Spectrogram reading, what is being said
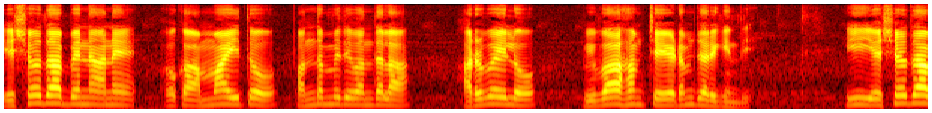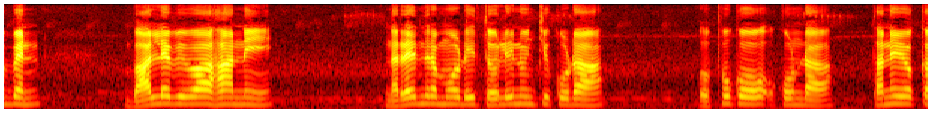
యశోదాబెన్ అనే ఒక అమ్మాయితో పంతొమ్మిది వందల అరవైలో వివాహం చేయడం జరిగింది. ఈ యశోదాబెన్ బాల్య వివాహాన్ని నరేంద్ర మోడీ తొలి నుంచి కూడా ఒప్పుకోకుండా తన యొక్క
